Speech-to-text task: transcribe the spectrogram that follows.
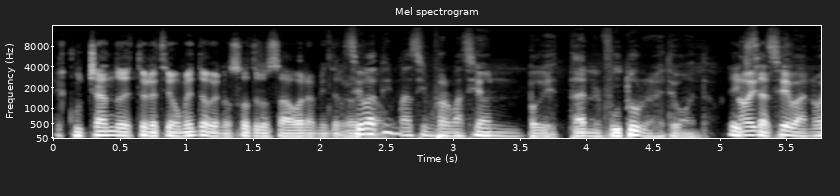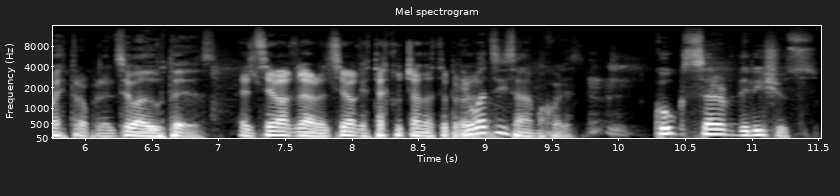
escuchando esto en este momento que nosotros ahora mientras Seba tiene más información porque está en el futuro en este momento. No el Exacto. Seba nuestro, pero el Seba de ustedes. El Seba, claro, el Seba que está escuchando este programa. Igual sí sabemos cuál es. Cook Serve Delicious.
